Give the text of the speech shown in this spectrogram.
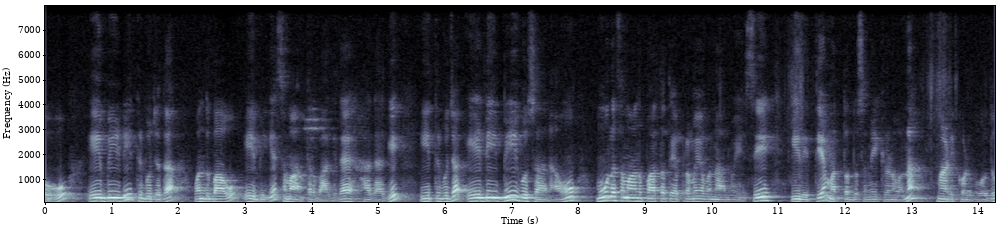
ಒವು ಎ ಬಿ ಡಿ ತ್ರಿಭುಜದ ಒಂದು ಬಾವು ಎ ಬಿಗೆ ಸಮಾಂತರವಾಗಿದೆ. ಹಾಗಾಗಿ ಈ ತ್ರಿಭುಜ ಎ ಡಿ ಬಿಗೂ ಸಹ ನಾವು ಮೂಲ ಸಮಾನುಪಾತತೆಯ ಪ್ರಮೇಯವನ್ನು ಅನ್ವಯಿಸಿ ಈ ರೀತಿಯ ಮತ್ತೊಂದು ಸಮೀಕರಣವನ್ನು ಮಾಡಿಕೊಳ್ಬೋದು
